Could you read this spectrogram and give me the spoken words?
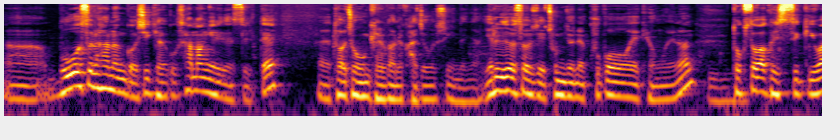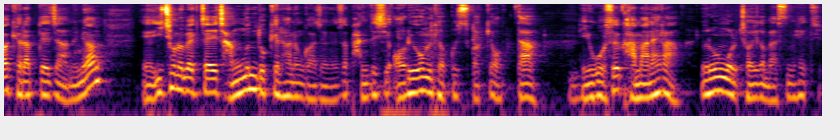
어, 무엇을 하는 것이 결국 3학년이 됐을 때 더 좋은 결과를 가져올 수 있느냐. 예를 들어서 이제 좀 전에 국어의 경우에는 독서와 글쓰기와 결합되지 않으면 예, 2,500자의 장문 독해를 하는 과정에서 반드시 어려움을 겪을 수밖에 없다. 이것을 감안해라. 이런 걸 저희가 말씀해 주-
